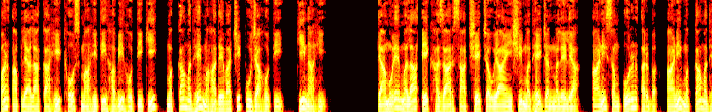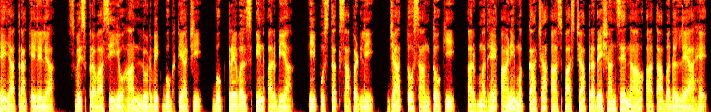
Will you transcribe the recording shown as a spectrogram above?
पण आपल्याला काही ठोस माहिती हवी होती की मक्कामध्ये महादेवाची पूजा होती की नाही? त्यामुळे मला एक हजार सातशे चौऱ्याऐंशी मध्ये जन्मलेल्या आणि संपूर्ण अरब आणि मक्कामध्ये यात्रा केलेल्या स्विस प्रवासी योहान लुडविक बुघटियाची बुक ट्रेव्हल्स इन अरबिया ही पुस्तक सापडली ज्यात तो सांगतो की अरबमध्ये आणि मक्काच्या आसपासच्या प्रदेशांचे नाव आता बदलले आहेत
